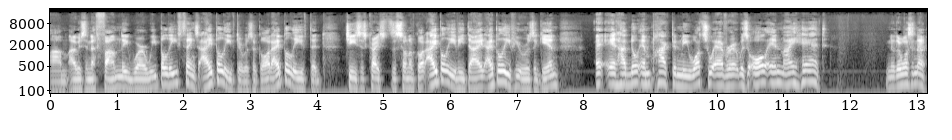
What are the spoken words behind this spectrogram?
Um, I was in a family where we believed things. I believed there was a God. I believed that Jesus Christ was the Son of God. I believe He died. I believe He rose again it had no impact on me whatsoever. It was all in my head. You know, there wasn't a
